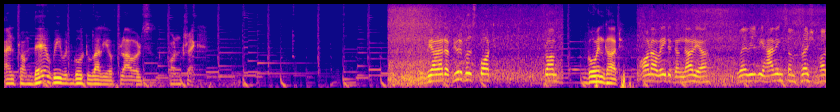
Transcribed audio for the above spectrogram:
and from there we would go to Valley of Flowers on trek. We are at a beautiful spot from Govind Ghat on our way to Gangaria where we'll be having some fresh hot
